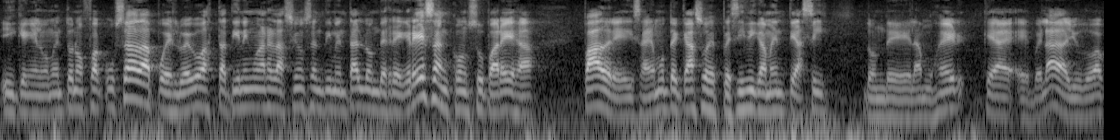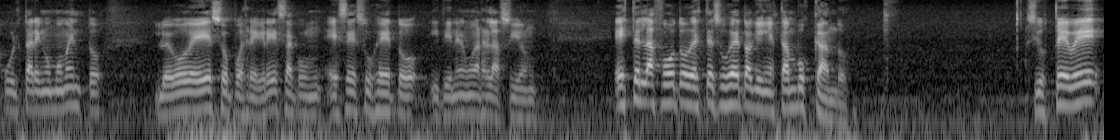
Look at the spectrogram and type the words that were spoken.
y que en el momento no fue acusada, pues luego hasta tienen una relación sentimental donde regresan con su pareja padre y sabemos de casos específicamente así, donde la mujer que eh, ¿verdad? ayudó a ocultar en un momento, luego de eso pues regresa con ese sujeto y tienen una relación. Esta es la foto de este sujeto a quien están buscando. Si usted ve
